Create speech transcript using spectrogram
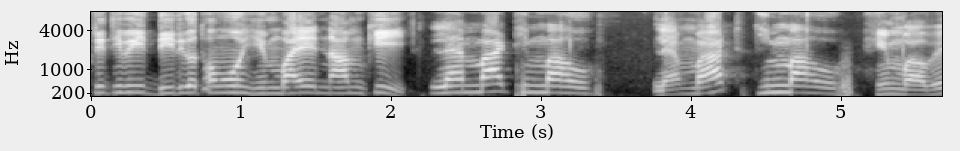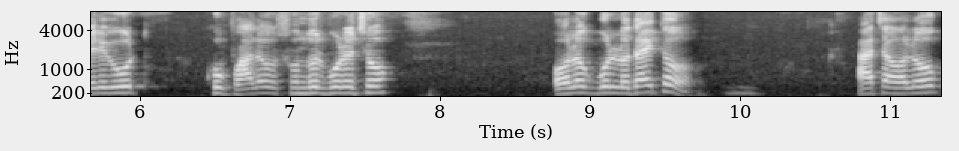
পৃথিবীর দীর্ঘতম হিমবাহের নাম কি? ল্যাম্বার্ট হিমবাহ। ল্যাম্বার্ট হিমবাহ। হিমবাহ ভেরি গুড খুব ভালো সুন্দর পড়েছো। অলোক বলল তাই তো? আচ্ছা অলোক।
